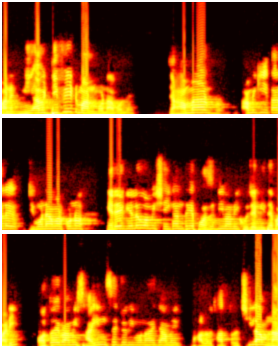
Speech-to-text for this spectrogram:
মানে আমি ডিফিট মানবো না বলে। যে আমার আমি কি তাহলে জীবনে আমার কোনো হেরে গেলেও আমি সেইখান থেকে পজিটিভ আমি খুঁজে নিতে পারি? অতএব আমি সায়েন্সে যদি মনে হয় যে আমি ভালো ছাত্র ছিলাম না,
